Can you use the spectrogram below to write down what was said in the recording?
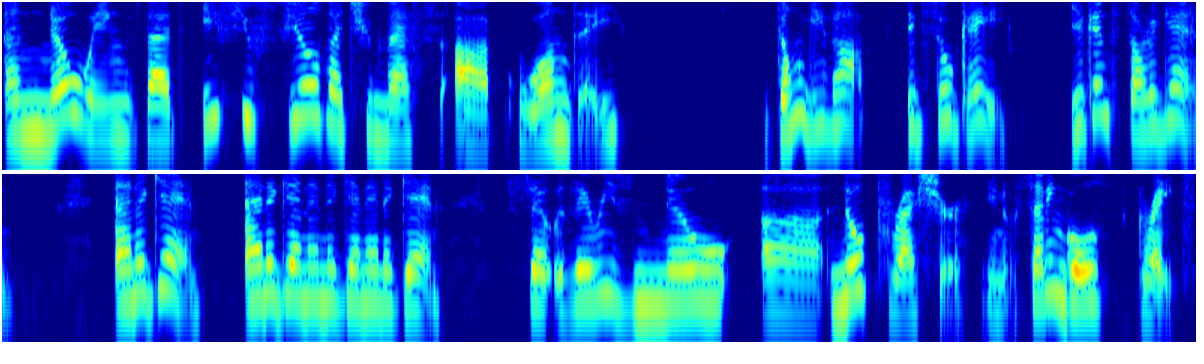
and knowing that if you feel that you mess up one day, don't give up. It's okay. You can start again and again and again and again and again. So there is no uh, no pressure. You know, setting goals, great.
